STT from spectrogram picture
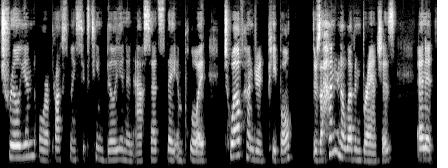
trillion or approximately 16 billion in assets. They employ 1,200 people. There's 111 branches and it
